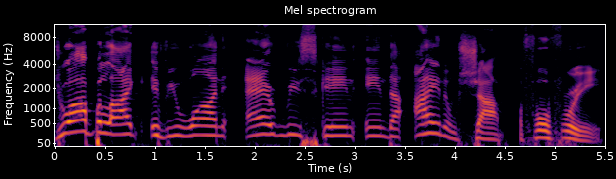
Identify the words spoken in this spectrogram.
Drop a like if you want every skin in the item shop for free.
